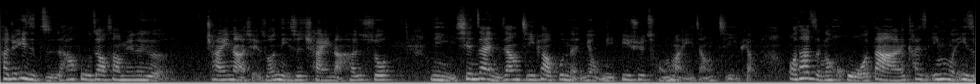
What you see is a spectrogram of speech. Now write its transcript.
他就一直指着他护照上面那个 China 写说你是 China，他就说你现在你这张机票不能用，你必须重买一张机票。哇，他整个火大，开始英文一直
